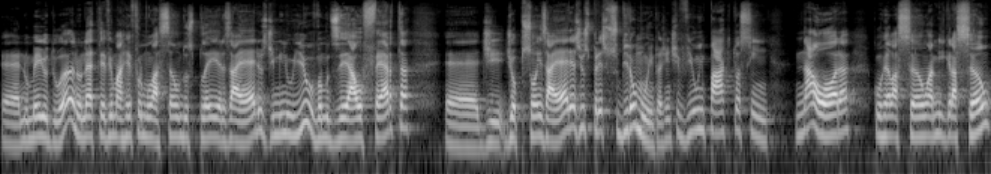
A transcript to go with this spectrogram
é, no meio do ano, né, teve uma reformulação dos players aéreos, diminuiu, vamos dizer, a oferta é, de, de opções aéreas e os preços subiram muito. A gente viu um impacto assim na hora com relação à migração.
